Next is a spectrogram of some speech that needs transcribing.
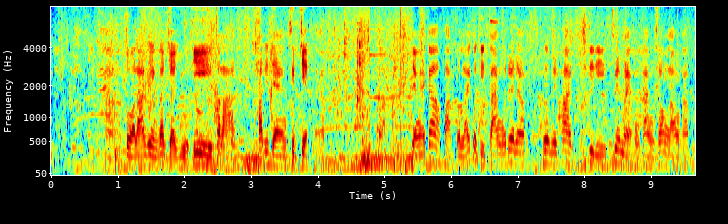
ตัวร้านเองก็จะอยู่ที่ตลาดท่าดินแดง 17 นะครับ ยังไงก็ฝากกดไลค์กดติดตามไว้ด้วยนะครับ เพื่อไม่พลาดที่ดีที่ใหม่ของทางช่องเราครับ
